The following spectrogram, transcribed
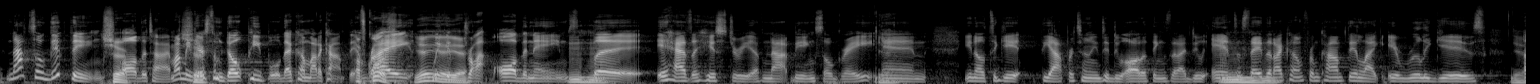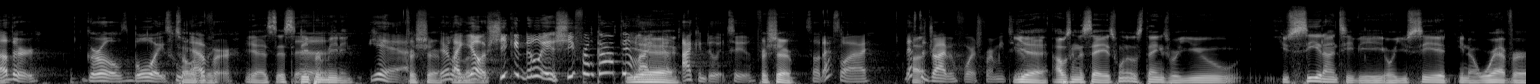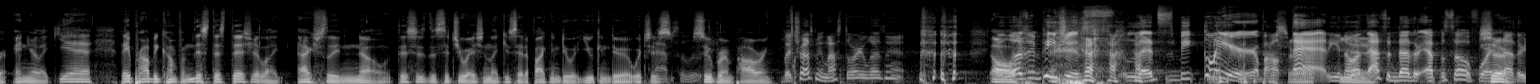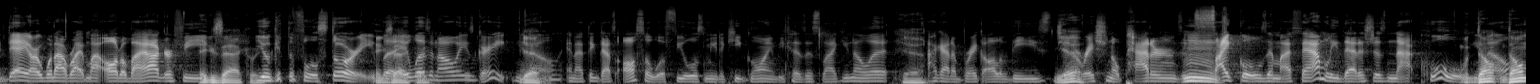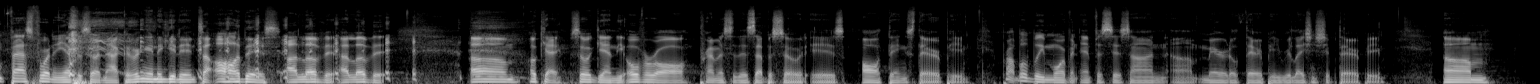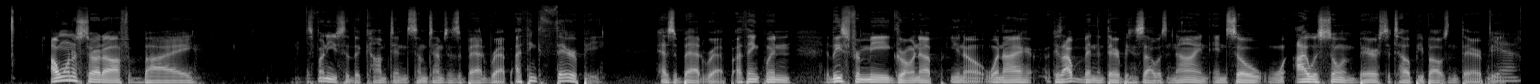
not so good things Sure. all the time. I mean, Sure. there's some dope people that come out of Compton, Of right? Yeah, we yeah, could yeah. Mm-hmm. drop all the names, but it has a history of not being so great. And you know, to get the opportunity to do all the things that I do, and to say that Mm-hmm. I come from Compton, like it really gives other girls, boys, Totally. whoever. Yeah, it's, it's a deeper meaning. Yeah, For sure. They're like, "Yo, it. if she can do it, is she from Compton? Yeah. Like, I can do it too." For sure. So that's why that's uh, the driving force for me too. Yeah, I was gonna say it's one of those things where you you see it on TV or you see it, you know, wherever, and you're like, yeah, they probably come from this, this, this. You're like, actually, no, this is the situation. Like you said, if I can do it, you can do it, which is Absolutely. super empowering. But trust me, my story wasn't. Oh. It wasn't peaches. Let's be clear about right. that. You know, and Yeah. that's another episode for Sure. another day. Or when I write my autobiography, Exactly. you'll get the full story. But it wasn't always great. You Yeah. know, and I think that's also what fuels me to keep going because it's like, you know what? Yeah. I got to break all of these. Mm. generational patterns and cycles in my family that is just not cool. Well, you don't know? don't fast forward in the episode now because we're going to get into all this. I love it. I love it. Um, okay, so again, the overall premise of this episode is all things therapy. Probably more of an emphasis on um, marital therapy, relationship therapy. Um, I want to start off by. It's funny you said that Compton sometimes has a bad rep. I think therapy has a bad rep. I think when, at least for me growing up, you know, when I, because I've been in therapy since I was nine. And so I was so embarrassed to tell people I was in therapy. Yeah.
